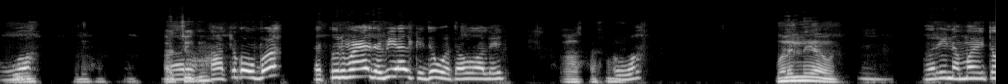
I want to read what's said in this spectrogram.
ઓહો સાચું કે? હા તો કહું બસ ધતુરમાં જબી હાલ કીધું બતાવો હાલે હા આ શું? નહીં આવે વરી નમાઈ તો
